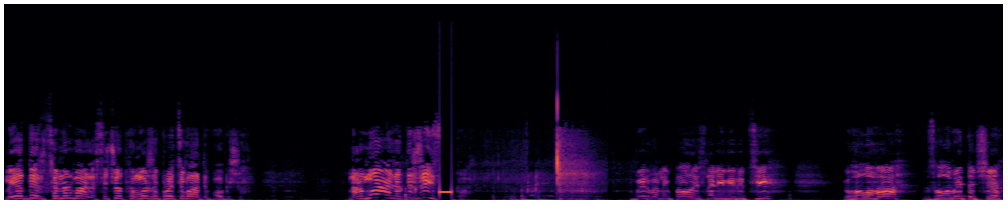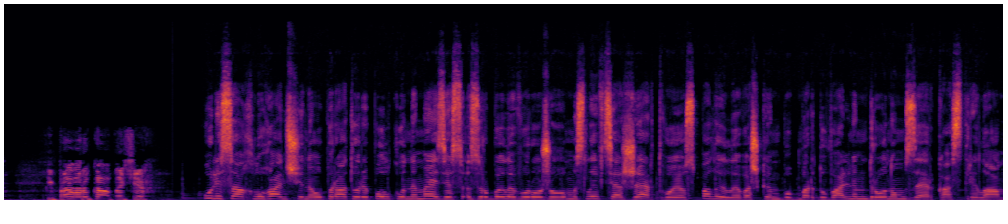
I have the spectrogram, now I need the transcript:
Ну я держу, все нормально, все чітко, можу працювати поки що. Нормально, держись, сука. Вирваний палець на лівій руці, голова з голови тече і права рука тече. У лісах Луганщини оператори полку Немезіс зробили ворожого мисливця жертвою, спалили важким бомбардувальним дроном ЗРК «Стріла».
